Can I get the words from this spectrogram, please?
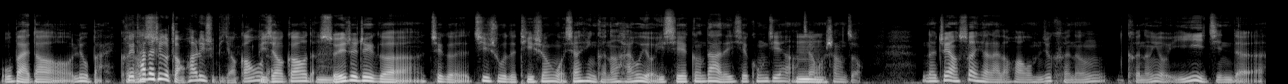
五百到六百，所以它的这个转化率是比较高的。比较高的。嗯随着这个这个技术的提升，我相信可能还会有一些更大的一些空间啊，嗯再往上走。那这样算下来的话，我们就可能可能有一亿斤的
